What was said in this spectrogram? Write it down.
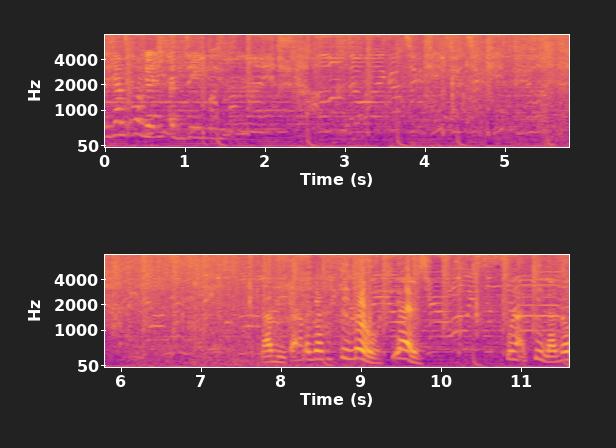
Eh, jangan kau jadi DJ ni. Babi tak nak bagi aku kill tu. Sial. Aku nak kill lah tu.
